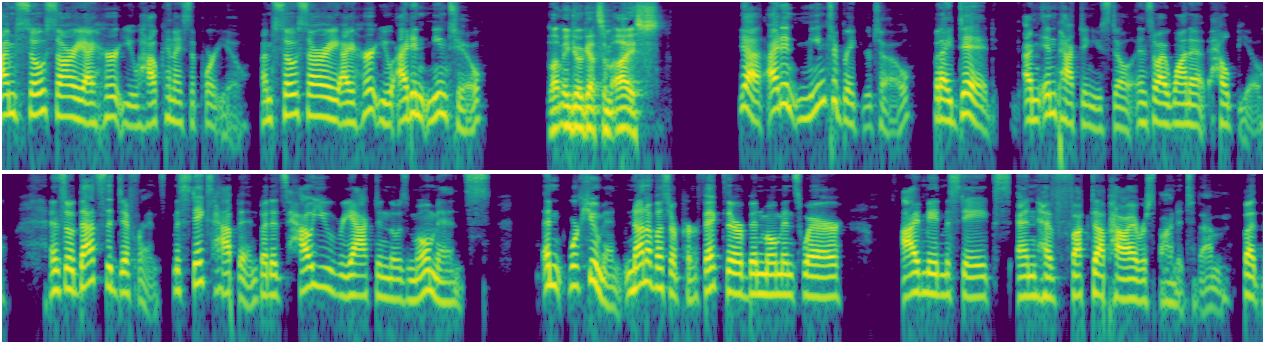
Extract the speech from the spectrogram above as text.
I'm so sorry I hurt you. How can I support you? I'm so sorry I hurt you. I didn't mean to. Let me go get some ice. Yeah, I didn't mean to break your toe, but I did. I'm impacting you still. And so I want to help you. And so that's the difference. Mistakes happen, but it's how you react in those moments. And we're human. None of us are perfect. There have been moments where I've made mistakes and have fucked up how I responded to them. But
